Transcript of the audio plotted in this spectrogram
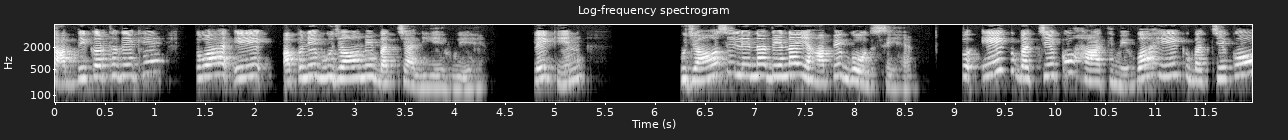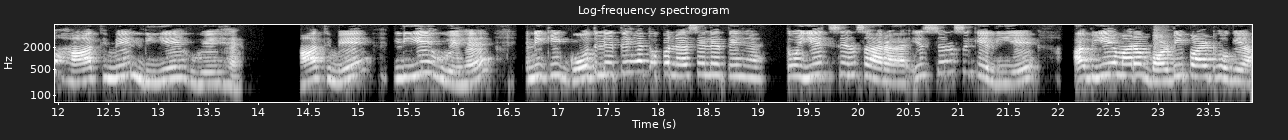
शाब्दिक अर्थ देखें तो वह एक अपने भुजाओं में बच्चा लिए हुए है। लेकिन भुजाओं से लेना देना यहाँ पे गोद से है। तो एक बच्चे को हाथ में, वह एक बच्चे को हाथ में लिए हुए है। हाथ में लिए हुए है, यानी कि गोद लेते हैं तो अपन ऐसे लेते हैं। तो ये सेंस आ रहा है। इस सेंस के लिए अब ये हमारा बॉडी पार्ट हो गया।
